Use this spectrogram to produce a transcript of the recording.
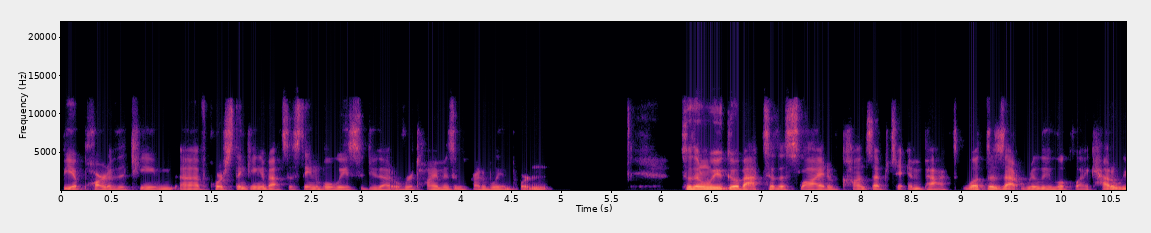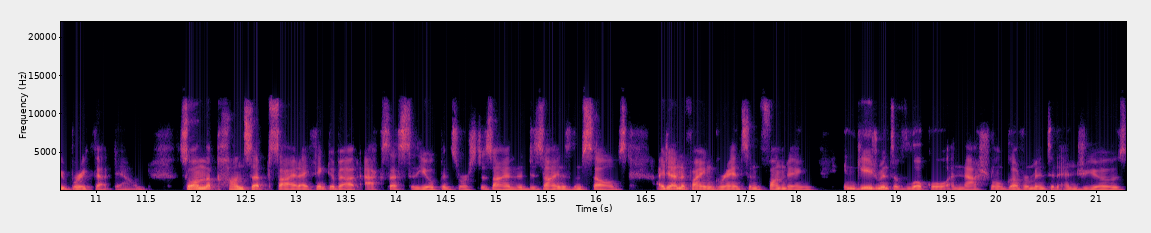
be a part of the team. Uh, of course, thinking about sustainable ways to do that over time is incredibly important. So then we go back to the slide of concept to impact. What does that really look like? How do we break that down? So on the concept side, I think about access to the open source design, the designs themselves, identifying grants and funding, engagement of local and national government and NGOs,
